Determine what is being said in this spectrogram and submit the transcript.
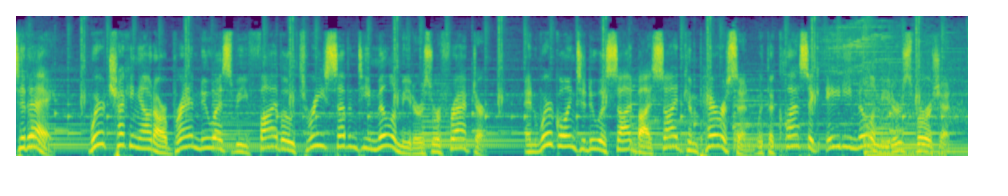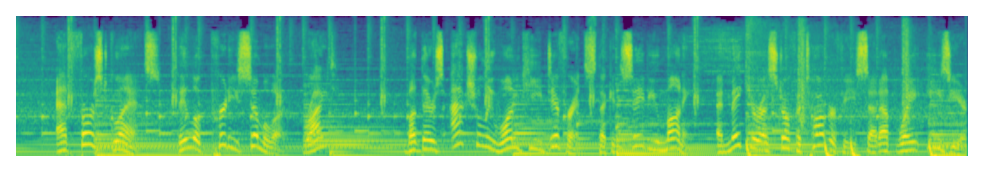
Today, we're checking out our brand new SV503 70mm refractor, and we're going to do a side-by-side comparison with the classic 80mm version. At first glance, they look pretty similar, right? But there's actually one key difference that can save you money and make your astrophotography setup way easier.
